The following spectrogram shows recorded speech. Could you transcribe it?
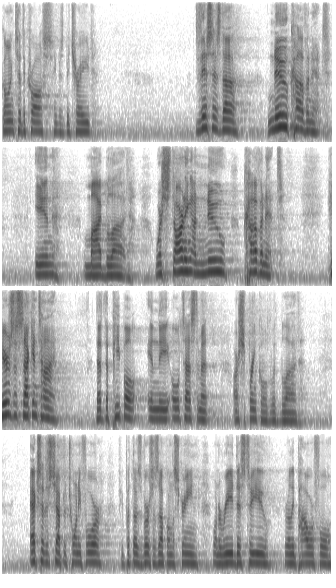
going to the cross, he was betrayed. This is the new covenant in my blood. We're starting a new covenant. Here's the second time that the people in the Old Testament are sprinkled with blood. Exodus chapter 24. You put those verses up on the screen, I want to read this to you. Really powerful.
